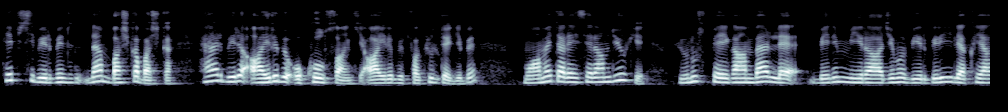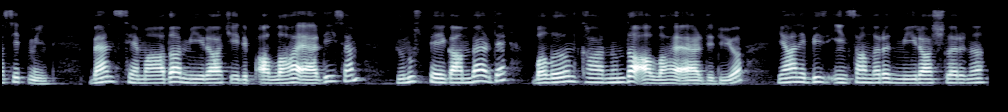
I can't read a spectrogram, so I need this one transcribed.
hepsi birbirinden başka başka. Her biri ayrı bir okul sanki, ayrı bir fakülte gibi. Muhammed Aleyhisselam diyor ki, Yunus peygamberle benim miracımı birbiriyle kıyas etmeyin. Ben semada miraç edip Allah'a erdiysem, Yunus peygamber de balığın karnında Allah'a erdi diyor. Yani biz insanların miraçlarını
